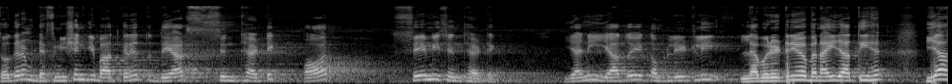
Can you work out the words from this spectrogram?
तो अगर हम डेफिनेशन की बात करें तो दे आर सिंथेटिक और सेमी सिंथेटिक यानी या तो ये कम्प्लीटली लेबोरेटरी में बनाई जाती है, या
